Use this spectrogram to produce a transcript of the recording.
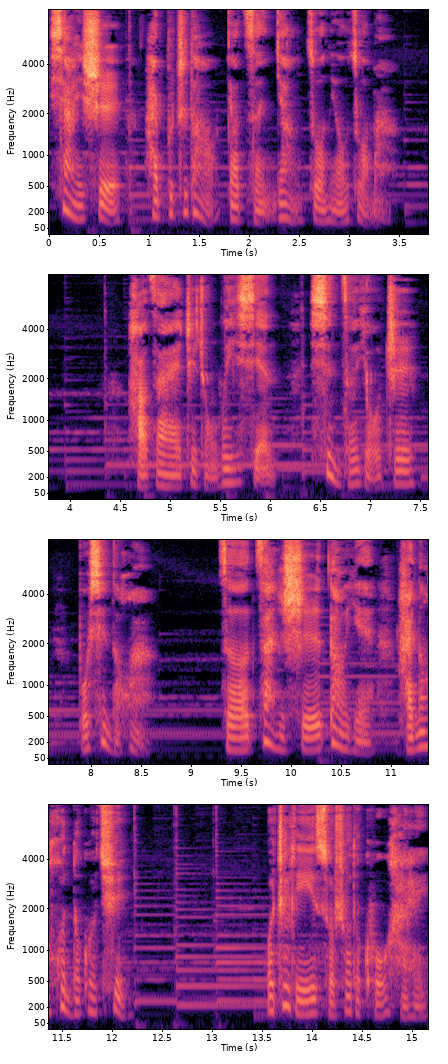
下一世还不知道要怎样做牛做马。好在这种危险，信则有之，不信的话。则暂时倒也还能混得过去。我这里所说的苦海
